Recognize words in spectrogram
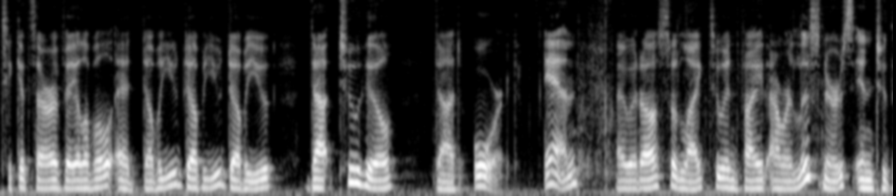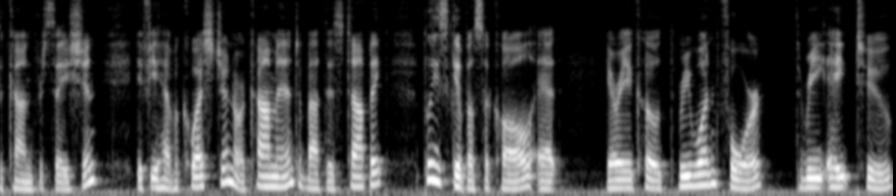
Tickets are available at www.touhill.org. And I would also like to invite our listeners into the conversation. If you have a question or comment about this topic, please give us a call at area code 314 382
